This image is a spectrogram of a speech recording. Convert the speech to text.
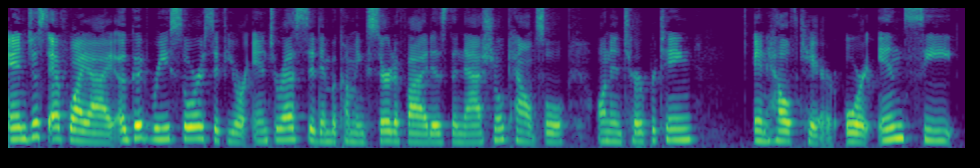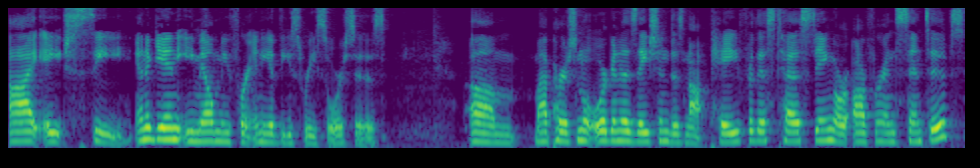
and just FYI, a good resource if you are interested in becoming certified is the National Council on Interpreting in Healthcare, or NCIHC. And again, email me for any of these resources. Um, my personal organization does not pay for this testing or offer incentives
